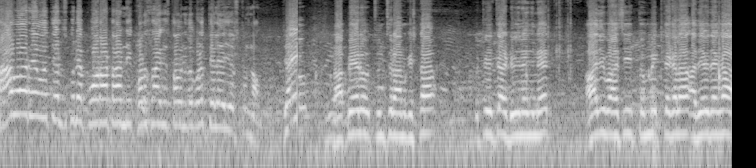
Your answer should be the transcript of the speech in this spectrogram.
చావారేమో తెలుసుకునే పోరాటాన్ని కొనసాగిస్తామని కూడా తెలియజేస్తున్నాం జై నా పేరు చుంచు రామకృష్ణ డివిజన్ ఇంజనీర్. ఆదివాసీ తొమ్మిది తెగల అదేవిధంగా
